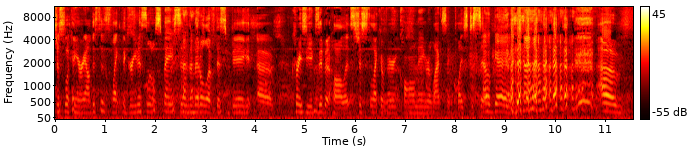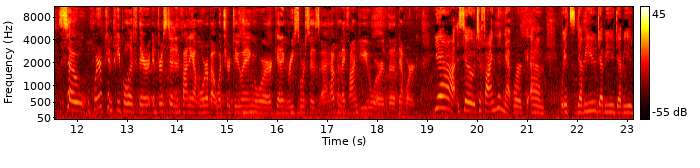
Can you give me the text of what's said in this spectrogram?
just looking around, this is like the greenest little space in the middle of this big. Uh, crazy exhibit hall. It's just like a very calming, relaxing place to sit. Okay. um, so, where can people, if they're interested in finding out more about what you're doing or getting resources, uh, how can they find you or the network? Yeah, so to find the network, um, it's www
